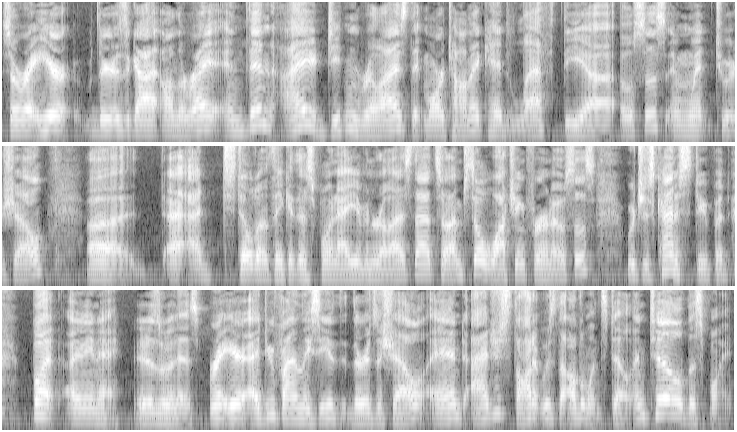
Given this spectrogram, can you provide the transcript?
So right here, there is a guy on the right, and then I didn't realize that More Atomic had left the uh, Osus and went to a shell. Uh, I, still don't think at this point I even realized that, so I'm still watching for an Osus, which is kind of stupid. But, I mean, hey, it is what it is. Right here, I do finally see that there is a shell, and I just thought it was the other one still, until this point.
